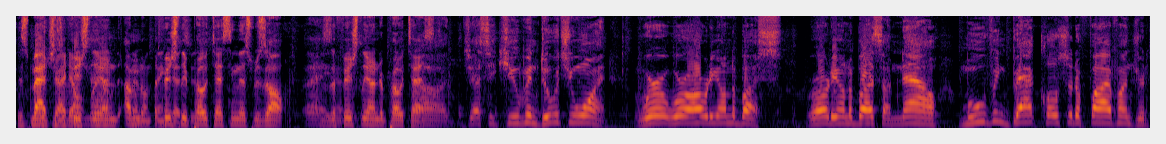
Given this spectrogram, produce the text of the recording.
This match Which I is don't- officially. I un- don't I'm think officially that's his- protesting this result. This is officially under protest. Uh, Jesse Cuban, do what you want. We're we're already on the bus. We're already on the bus. I'm now moving back closer to 500.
